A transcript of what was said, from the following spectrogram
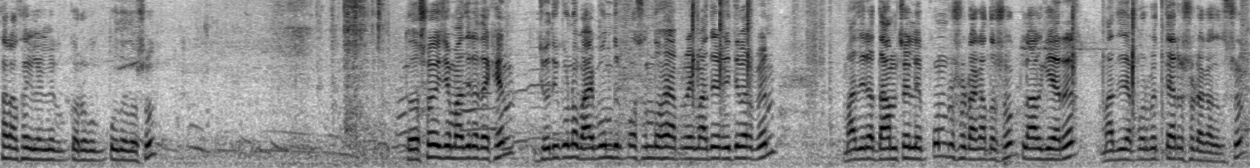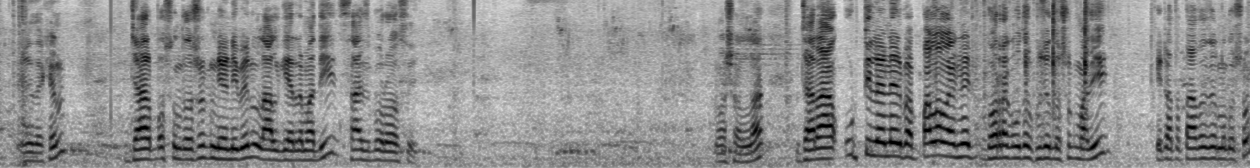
সারাসারি লাইনের কৌতা দর্শক। তো দর্শক যে মাদিরা দেখেন, যদি কোনো ভাই বন্ধুর পছন্দ হয়, আপনারা এই মাদিরা নিতে পারবেন। মাদিরা দাম চাইলে পনেরোশো টাকা দর্শক, লাল গিয়ারের মাদিরা পড়বে তেরোশো টাকা দর্শক। এই দেখেন, যার পছন্দ দর্শক নিয়ে নেবেন, লাল গিয়ারের মাদি সাইজ বড় আছে। মাশাল্লাহ যারা উঠতি লাইনের বা পালা লাইনের গড়া কৌতর খুঁজেন দর্শক মাদি, এটা তো তাদের জন্য দর্শক।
